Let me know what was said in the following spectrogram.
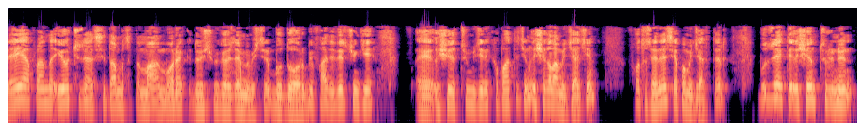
L yaprağında iyot çözeltisi damlasında mavi mor renk dönüşümü gözlenmemiştir. Bu doğru bir ifadedir. Çünkü e, ışığı tüm yüzeyini kapattığı için ışık alamayacağı için fotosentez yapamayacaktır. Bu düzenekte ışığın türünün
